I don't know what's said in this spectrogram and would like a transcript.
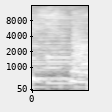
just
